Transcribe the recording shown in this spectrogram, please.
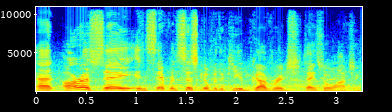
at RSA in San Francisco for theCUBE coverage. Thanks for watching.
